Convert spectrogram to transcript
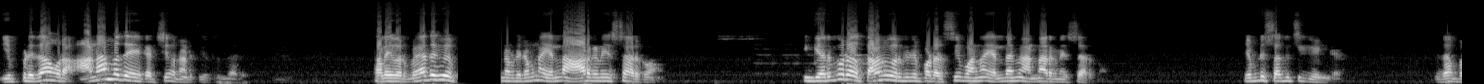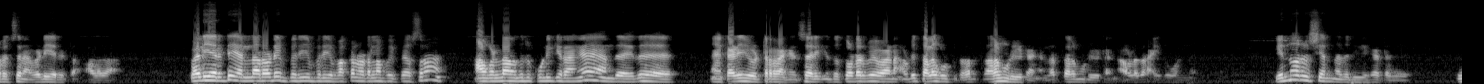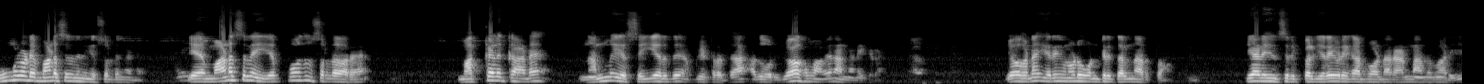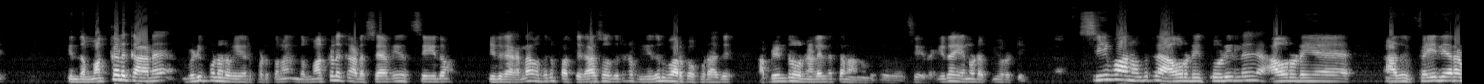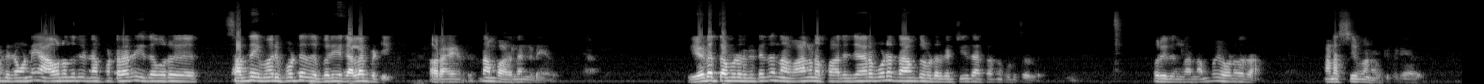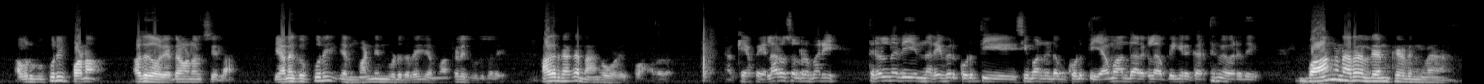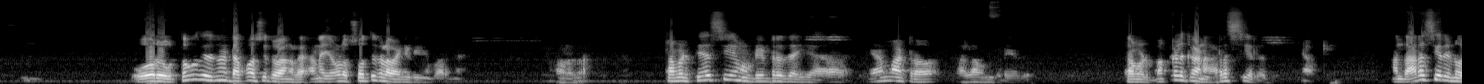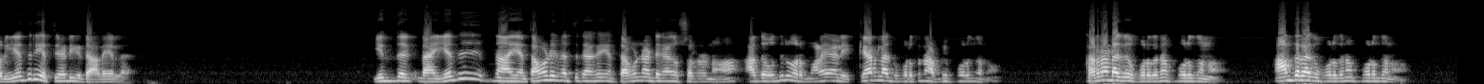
இப்படிதான் ஒரு அனாமதேய கட்சி அவர் நடத்திட்டு இருந்தாரு. தலைவர் மேதகு அப்படின்னோம்னா எல்லாம் ஆர்கனைஸ்டா இருக்கும். இங்க இருக்கிற தலைமை ஒருங்கிணைப்பாளர் சீமானா எல்லாமே அன்ஆர்கனைஸ்டா இருக்கும். எப்படி சகிச்சுக்குவீங்க இதுதான் பிரச்சனை வெளியேறிட்டோம் அவ்வளவுதான். வெளியேறிட்டு எல்லாரோடையும் பெரிய பெரிய மக்களோடலாம் போய் பேசுறோம். அவங்கெல்லாம் வந்துட்டு குளிக்கிறாங்க அந்த இது கழுவி விட்டுறாங்க. சரி இந்த தொடர்பே வேணாம். அப்படி தலை கொடுத்து தலைமுடி விட்டாங்க எல்லாம் தலைமுடி விட்டாங்க அவ்வளோதான் இது ஒன்று இன்னொரு விஷயம் என்னது நீங்கள் கேட்டது? உங்களுடைய மனசில் இருந்து சொல்லுங்கன்னு. என் மனசில் எப்போதும் சொல்ல வரேன் மக்களுக்கான நன்மையை செய்யறது அப்படின்றது தான். அது ஒரு யோகமாகவே நான் நினைக்கிறேன். யோகனா இறைவனோடு ஒன்றித்தல்னு அர்த்தம். ஏழையின் சிரிப்பல் இறைவனை காண்போனார் அண்ணா அந்த மாதிரி. இந்த மக்களுக்கான விழிப்புணர்வை ஏற்படுத்தணும். இந்த மக்களுக்கான சேவையை செய்தோம் இதுக்காகலாம் வந்துட்டு பத்து காசு வந்துட்டு நம்ம எதிர்பார்க்கக்கூடாது அப்படின்ற ஒரு நிலையில தான் நான் வந்துட்டு செய்கிறேன் இதான் என்னோட பியூரிட்டி சீமான் வந்துட்டு அவருடைய தொழில் அவருடைய அது ஃபெயிலியர் அப்படின்ன உடனே அவர் வந்துட்டு என்ன பண்ணுறாரு இதை ஒரு சந்தை மாதிரி போட்டு இது பெரிய கள்ளப்பெட்டி அவர் ஆகிட்டு நம்ம அதெல்லாம் கிடையாது. ஈழத்தமிழர்கிட்ட இருந்து நான் வாங்கின பதினஞ்சாயிரம் கூட நாம் தமிழர் கட்சிக்கு தான் தந்து கொடுத்தது. புரியுதுங்களா? நம்ம எவ்வளவுதான் ஆனால் சீமான் அப்படி கிடையாது. அவருக்கு குறி பணம். அதுக்கு அவர் என்ன வேணாலும் செய்யலாம். எனக்கு குறி என் மண்ணின் விடுதலை என் மக்களின் விடுதலை. அதற்காக நாங்க உழைப்போம் அவ்வளவுதான். ஓகே அப்ப எல்லாரும் சொல்ற மாதிரி திரள்நதி நிறைய பேர் கொடுத்து சீமானிடம் கொடுத்து ஏமாந்தார்கள் அப்படிங்கிற கருத்துமே வருது. வாங்கினாரா இல்லையான்னு கேளுங்களேன். ஒரு தொகுதி டெபாசிட் வாங்கல ஆனா எவ்வளவு சொத்துக்களை வாங்கிட்டீங்க பாருங்க. அவ்வளவுதான். தமிழ் தேசியம் அப்படின்றது ஐயா ஏமாற்றம் அதெல்லாம் ஒன்றும் கிடையாது. தமிழ் மக்களுக்கான அரசியல் அது. ஓகே அந்த அரசியலின் ஒரு எதிரியை தேடிக்கிட்டு அலையல. இந்த நான் எது நான் என் தமிழ் இனத்துக்காக என் தமிழ்நாட்டுக்காக சொல்கிறேனோ அதை வந்துட்டு ஒரு மலையாளி கேரளாவுக்கு பொறுத்தனா அப்படி பொருந்தணும். கர்நாடகாவுக்கு பொறுத்தனா பொருந்தணும். ஆந்திராவுக்கு பொறுத்தனா பொருந்தணும்.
